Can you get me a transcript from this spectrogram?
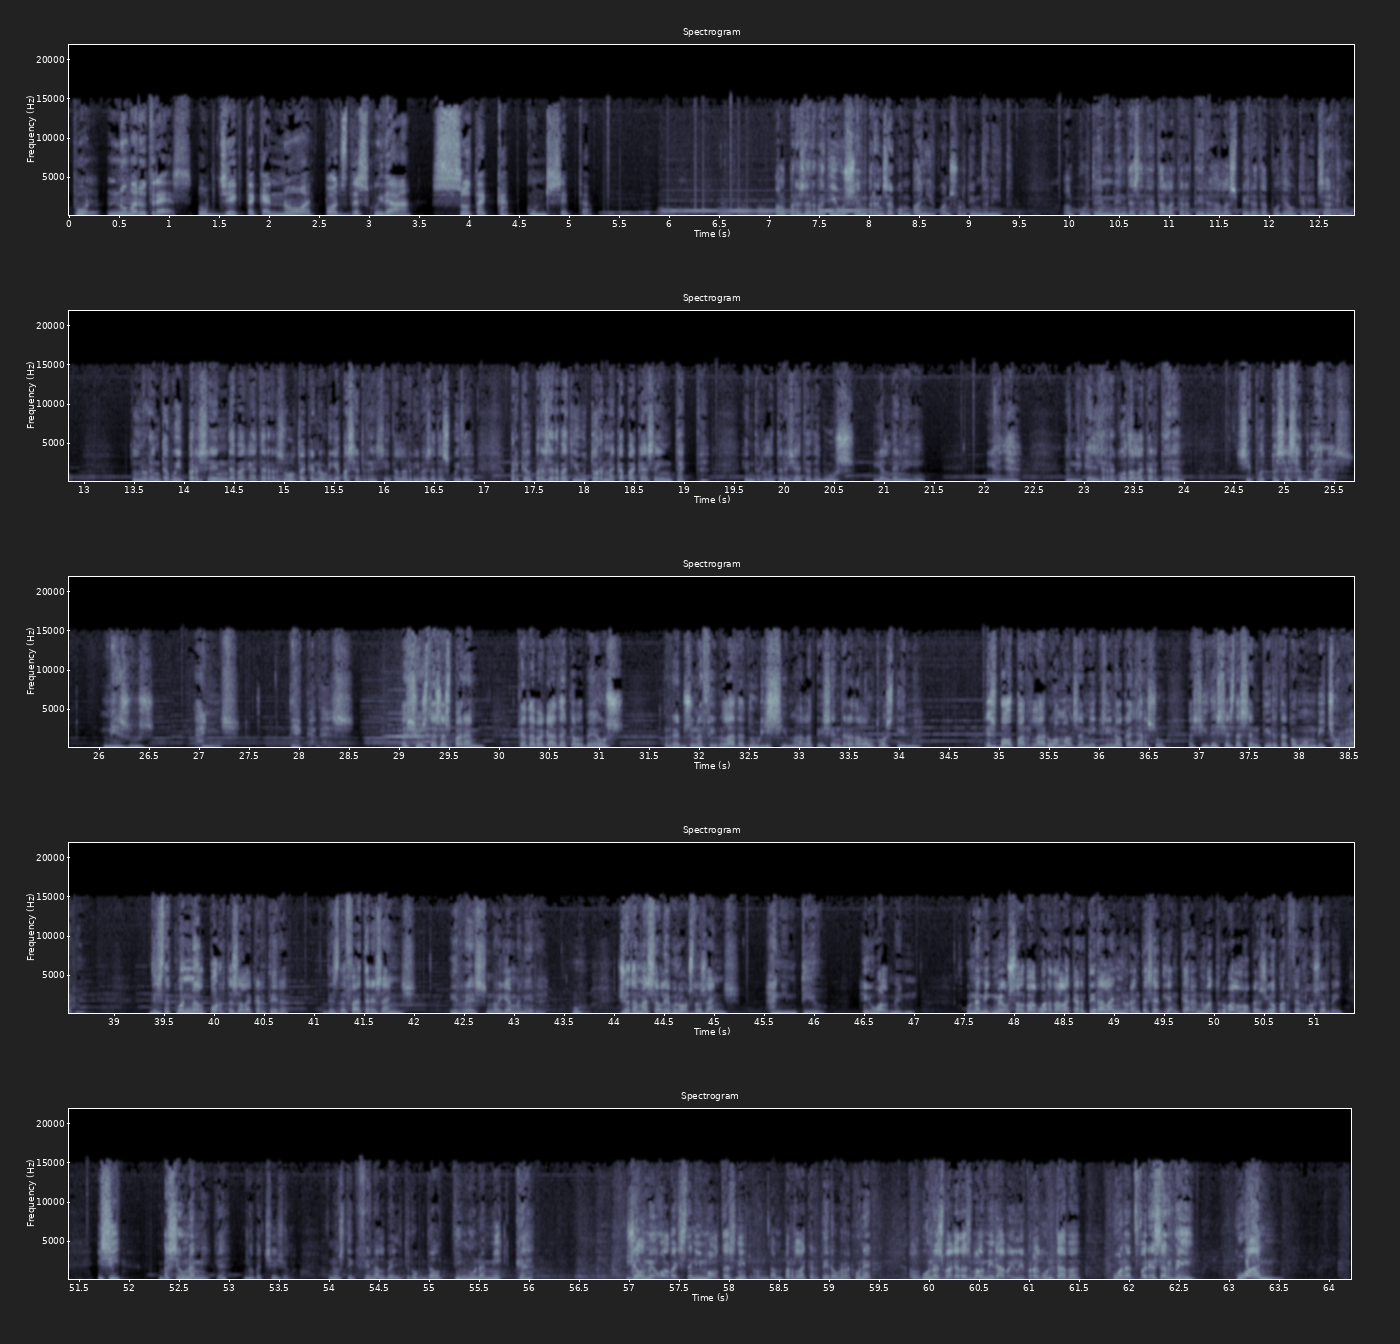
Punt número 3. Objecte que no et pots descuidar sota cap concepte. El preservatiu sempre ens acompanya quan sortim de nit. El portem ben desadet a la cartera a l'espera de poder utilitzar-lo. El 98% de vegades resulta que no hauria passat res si te l'arribes a descuidar, perquè el preservatiu torna cap a casa intacte, entre la targeta de bus i el DNI. I allà, en aquell racó de la cartera, s'hi pot passar setmanes, mesos, anys, dècades. Això és desesperant. Cada vegada que el veus, reps una fiblada duríssima a l'epicentre de l'autoestima. És bo parlar-ho amb els amics i no callar-s'ho, així deixes de sentir-te com un bitxo raro. Des de quan el portes a la cartera? Des de fa 3 anys. I res, no hi ha manera. Uh, jo demà celebro els dos anys. Ànim, tio. Igualment. Un amic meu se'l va guardar la cartera l'any 97 i encara no ha trobat l'ocasió per fer-lo servir. I sí, va ser un amic, eh? No vaig ser jo. No estic fent el vell truc del tinc un amic que... Jo el meu el vaig tenir moltes nits rondant per la cartera, ho reconec. Algunes vegades me'l mirava i li preguntava quan et faré servir? Quan?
